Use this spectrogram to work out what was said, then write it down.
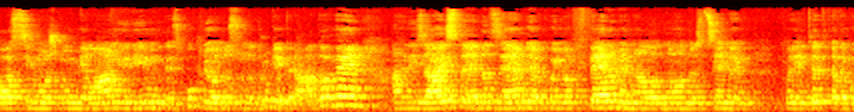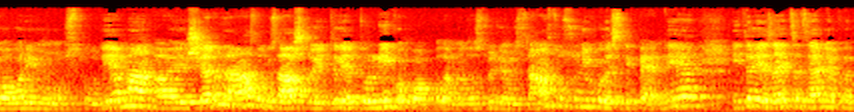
osim možda u Milanu i Rimu gde je skuplji odnosu na druge gradove, ali zaista jedna zemlja koja ima fenomenalan odnos cene kvalitet kada govorimo o studijama. A, još jedan razlog zašto je Italija toliko popularna za studiju u stranstvu su njihove stipendije. Italija je zaista zemlja koja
